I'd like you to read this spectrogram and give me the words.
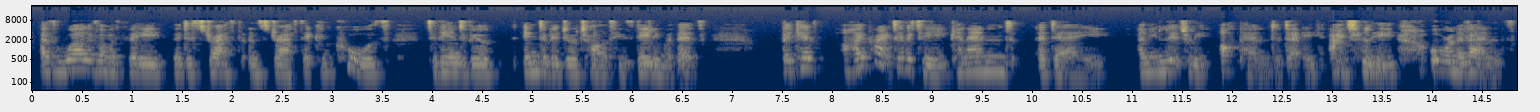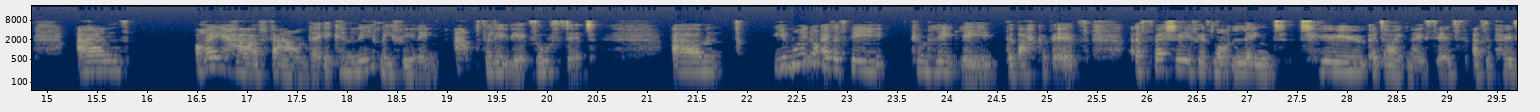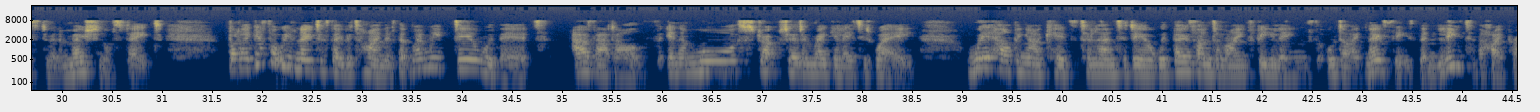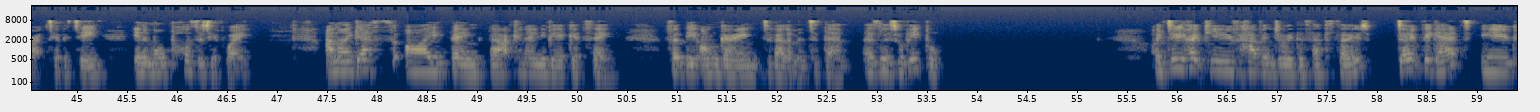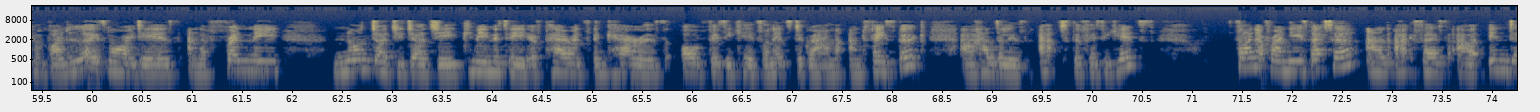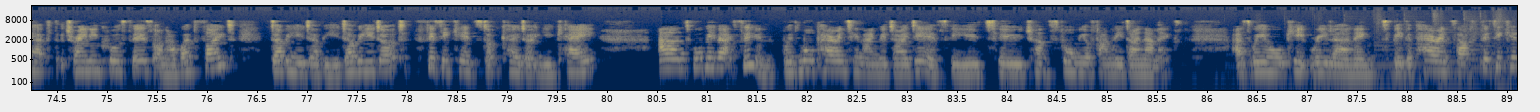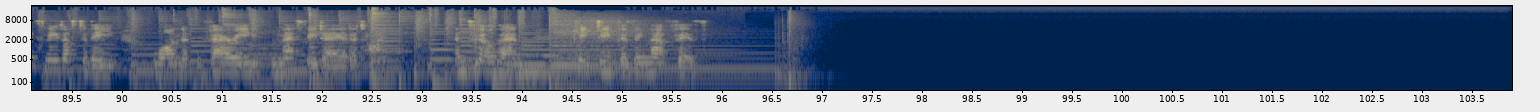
as well as obviously the distress and stress it can cause to the individual, individual child who's dealing with it. Because hyperactivity can end a day, I mean, literally upend a day, actually, or an event. And I have found that it can leave me feeling absolutely exhausted. Um, you might not ever see completely the back of it, especially if it's not linked to a diagnosis as opposed to an emotional state. But I guess what we've noticed over time is that when we deal with it as adults in a more structured and regulated way, we're helping our kids to learn to deal with those underlying feelings or diagnoses that lead to the hyperactivity in a more positive way. And I guess I think that can only be a good thing for the ongoing development of them as little people. I do hope you have enjoyed this episode. Don't forget, you can find loads more ideas and a friendly, non-judgy judgy community of parents and carers of Fizzy Kids on Instagram and Facebook. Our handle is at the Fizzy Kids. Sign up for our newsletter and access our in-depth training courses on our website, www.fizzykids.co.uk and we'll be back soon with more parenting language ideas for you to transform your family dynamics as we all keep relearning to be the parents our fizzy kids need us to be, one very messy day at a time. Until then, keep defizzing that fizz.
